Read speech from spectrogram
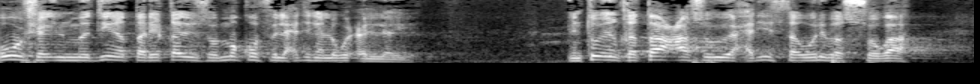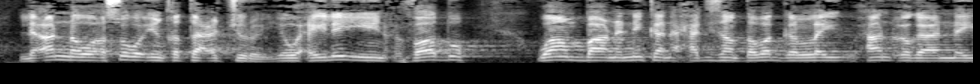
Uu sheegay ilmadiina ariiqadiisu ma ku fila xadidkan lagu celileeyo intuu inqiaacaas uu xadiidta weliba suga liannahu asagoo inqiaac jiray. Waxay leeyihiin xufaaddu waan baanay ninkan axaadiisan dabagallay waxaan ogaanay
